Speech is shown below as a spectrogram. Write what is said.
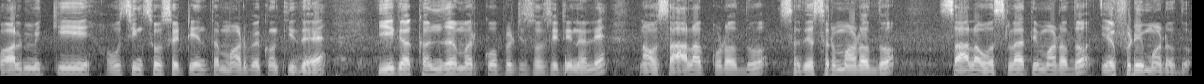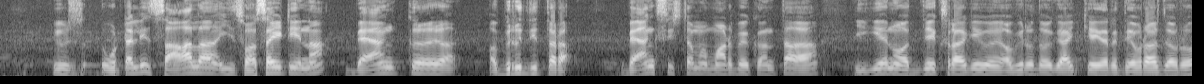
ವಾಲ್ಮೀಕಿ ಹೌಸಿಂಗ್ ಸೊಸೈಟಿ ಅಂತ ಮಾಡಬೇಕು ಅಂತಿದೆ ಈಗ ಕನ್ಸ್ಯೂಮರ್ ಕೋಆಪರೇಟಿವ್ ಸೊಸೈಟಿನಲ್ಲಿ ನಾವು ಸಾಲ ಕೊಡೋದು, ಸದಸ್ಯರು ಮಾಡೋದು, ಸಾಲ ವಸೂಲಾತಿ ಮಾಡೋದು, ಎಫ್ ಡಿ ಮಾಡೋದು. ಇವು ಒಟ್ಟಲ್ಲಿ ಸಾಲ ಈ ಸೊಸೈಟಿನ ಬ್ಯಾಂಕ್ ಅಭಿವೃದ್ಧಿ ಥರ, ಬ್ಯಾಂಕ್ ಸಿಸ್ಟಮ್ ಮಾಡಬೇಕಂತ ಈಗೇನು ಅಧ್ಯಕ್ಷರಾಗಿ ಅವಿರೋಧವಾಗಿ ಆಯ್ಕೆಯಾಗಿರೋ ದೇವರಾಜ್ ಅವರು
